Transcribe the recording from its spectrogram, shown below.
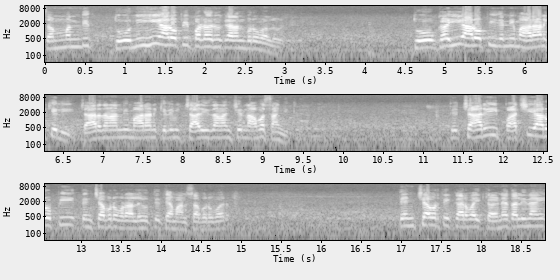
संबंधित दोन्हीही आरोपी पडळकरांबरोबर आले होते. दोघही आरोपी ज्यांनी मारहाण केली चार जणांनी मारहाण केली मी चारही जणांची नावं सांगितली. ते चारही पाचही आरोपी त्यांच्याबरोबर आले होते त्या माणसाबरोबर. त्यांच्यावरती कारवाई करण्यात आली नाही.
